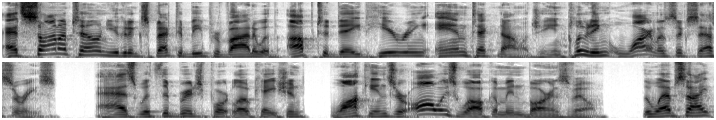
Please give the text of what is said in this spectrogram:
At Sonotone, you can expect to be provided with up to date hearing and technology, including wireless accessories. As with the Bridgeport location, walk ins are always welcome in Barnesville. The website,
